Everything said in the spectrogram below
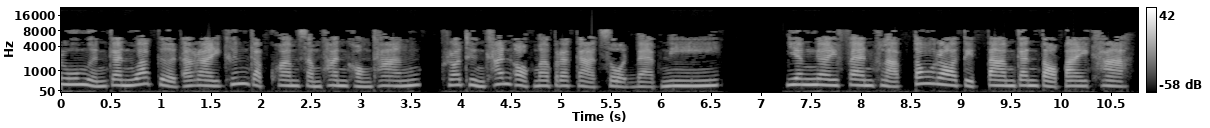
รู้เหมือนกันว่าเกิดอะไรขึ้นกับความสัมพันธ์ของทั้ง ราะถึงขั้นออกมาประกาศโสดแบบนี้ ยังไงแฟนคลับต้องรอติดตามกันต่อไปค่ะ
